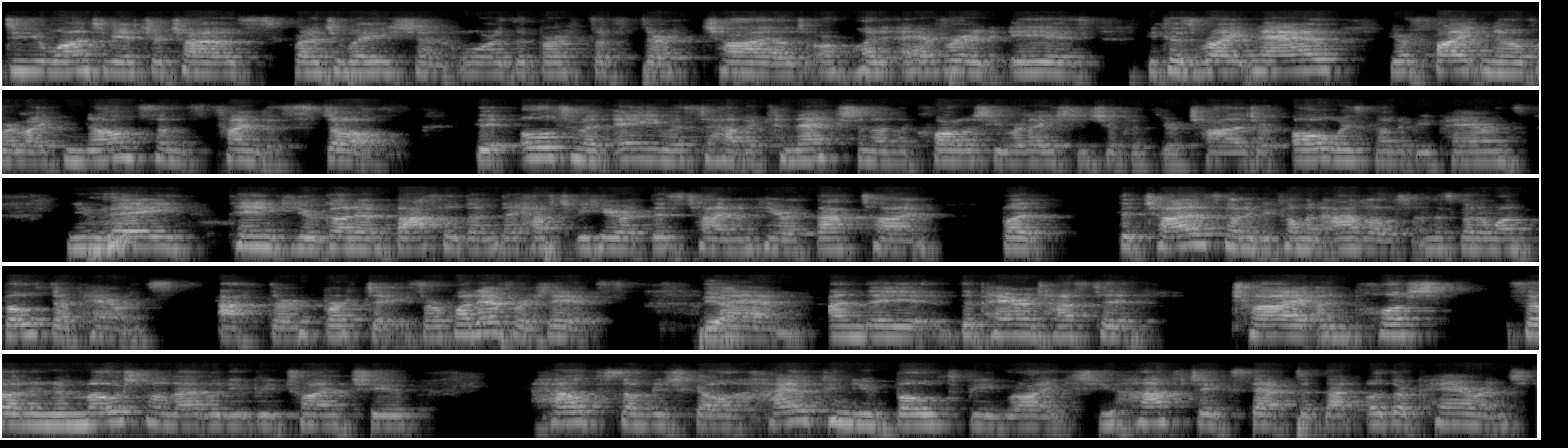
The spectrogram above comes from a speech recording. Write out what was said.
do you want to be at your child's graduation or the birth of their child or whatever it is? Because right now you're fighting over like nonsense kind of stuff the ultimate aim is to have a connection and a quality relationship with your child. You're always going to be parents. You mm-hmm. may think you're going to baffle them. They have to be here at this time and here at that time. But the child's going to become an adult and is going to want both their parents at their birthdays or whatever it is. Yeah. Um, and the, the parent has to try and push. So at an emotional level, you'd be trying to help somebody to go, how can you both be right? You have to accept that that other parent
